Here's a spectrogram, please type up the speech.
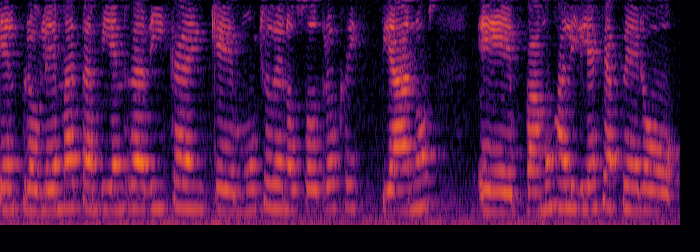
el problema también radica en que muchos de nosotros cristianos eh, vamos a la iglesia, pero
